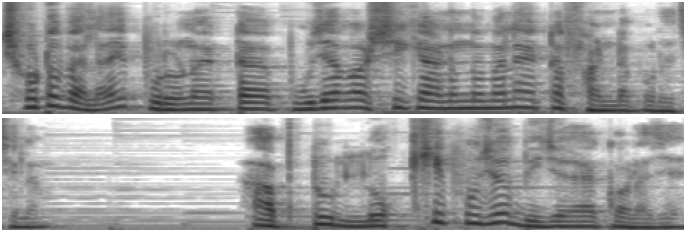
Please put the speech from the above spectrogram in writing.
ছোটবেলায় পুরনো একটা পূজাবার্ষিকী আনন্দমেলায় একটা ফান্ডা পড়েছিলাম। আপ টু লক্ষ্মী পুজো বিজয়া করা যায়।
